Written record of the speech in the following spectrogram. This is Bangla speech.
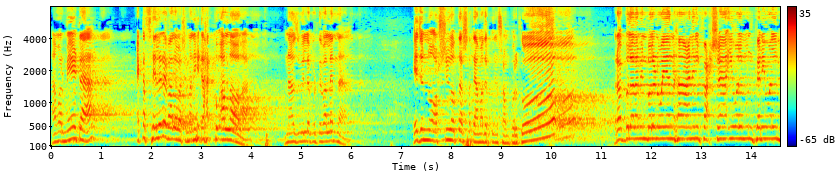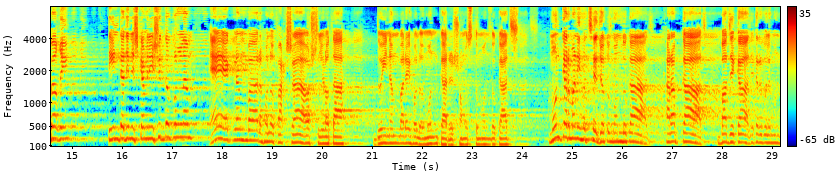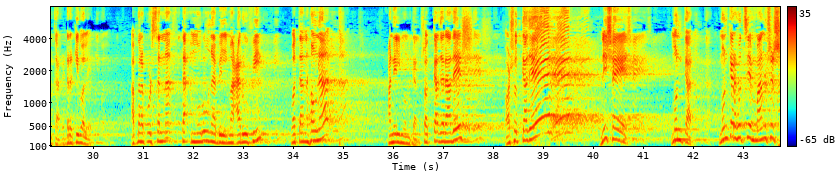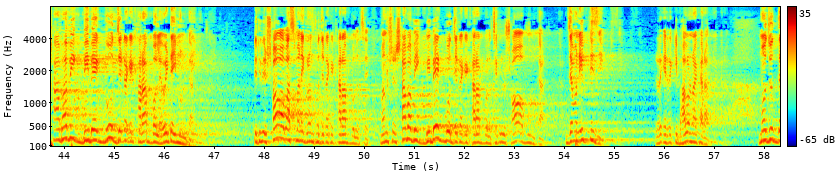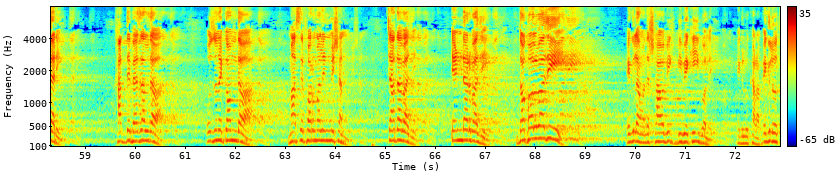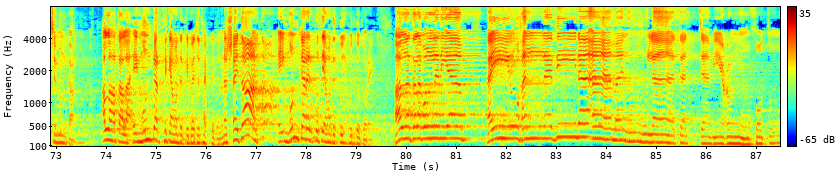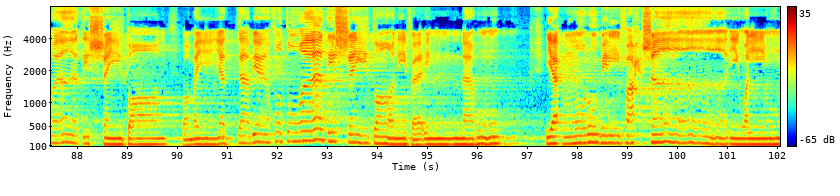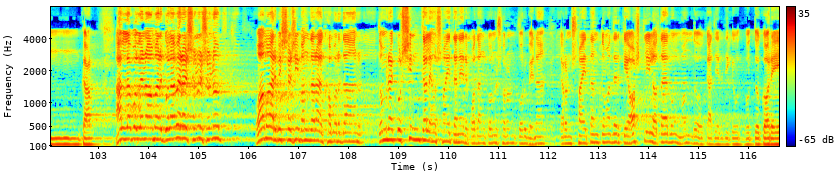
আমার মেয়েটা একটা ছেলেরে ভালোবাসে মানে এটা খুব আল্লাহওয়ালা। নাজবিল্লা পড়তে পারলেন না? এজন্য অশ্লীলতার সাথে আমাদের কোনো সম্পর্ক রব্বুল আলামিন বলেন, ওয়ায়ানহা আনিল ফাহশাই ওয়াল মুনকারি ওয়াল বাগি। তিনটা জিনিসকে আমি নিষিদ্ধ করলাম। এক নাম্বার হলো ফাহশা, অশ্লীলতা। দুই নম্বরে হলো মুনকার, সমস্ত মন্দ কাজ। মুনকার মানে হচ্ছে যত মন্দ কাজ। খারাপ কাজ, বাজে কাজ, এটার বলে মুনকার। এটার কি বলে? আপনারা পড়ছেন না, তা'মুরুনা বিল মা'রুফি ওয়া তানহাউনা আনিল মুনকার। সৎ কাজের আদেশ, অসৎ কাজের নিষেধ। মুনকার। মুনকার হচ্ছে মানুষের স্বাভাবিক বিবেকবোধ যেটাকে খারাপ বলে, ওইটাই মুনকার। পৃথিবীর সব আসমানি গ্রন্থ যেটাকে খারাপ বলেছে, মানুষের স্বাভাবিক বিবেকবোধ যেটাকে খারাপ বলেছে, এগুলো সব মুনকার। যেমন ইফটিজি এটা কি ভালো না খারাপ? মজুদদারি খাদ্যে ভেজাল দেওয়া, ওজনে কম দেওয়া, মাছে ফরমালিন মিশানো, চাঁদাবাজি, টেন্ডারবাজি, দখলবাজি। এগুলো আমাদের স্বাভাবিক বিবেকেই বলে, এগুলো খারাপ। এগুলো হচ্ছে মুনকার। আল্লাহ তাআলা এই মুনকার থেকে আমাদেরকে বেঁচে থাকতে বলেন। আর শয়তান এই মুনকারের প্রতি আমাদেরকে উদ্বুদ্ধ করে। আল্লাহ তালা বললেন, ইয়া আইয়ুহাল্লাযীনা আমানু লা তাত্তাবি'উ খুতুওয়াতিশ শাইতান ومن يتبع خطوات الشيطان فإنه يأمر بالفحشاء والمنكر আল্লাহ বললেন "ও আমার গোলামেরা শোনো শোনো ও আমার বিশ্বাসী বান্দারা খবরদার তোমরা কশিনকালেও শয়তানের পদাঙ্ক অনুসরণ করবে না, কারণ শয়তান তোমাদেরকে অশ্লীলতা এবং মন্দ কাজের দিকে উদ্বুদ্ধ করে।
